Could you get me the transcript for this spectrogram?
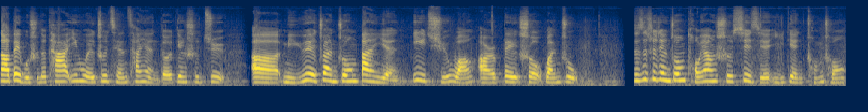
那被捕时的他，因为之前参演的电视剧《呃芈月传》中扮演义渠王而备受关注。此次事件中，同样是细节疑点重重。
